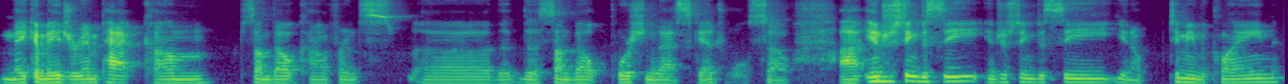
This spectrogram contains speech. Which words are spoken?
make a major impact come Sun Belt Conference, uh, the the Sun Belt portion of that schedule. So uh, interesting to see. Interesting to see. You know, Timmy McClain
